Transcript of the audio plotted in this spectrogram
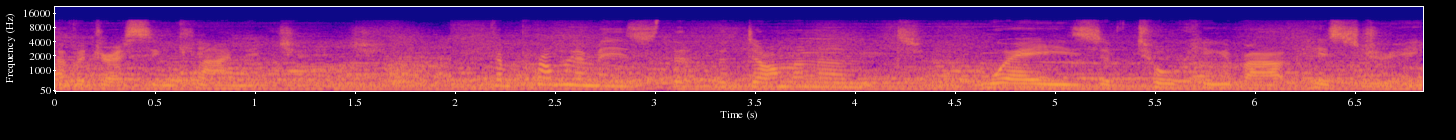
of addressing climate change. The problem is that the dominant ways of talking about history,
